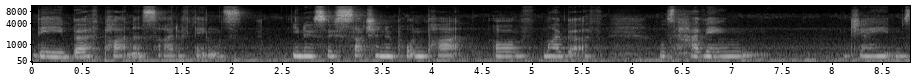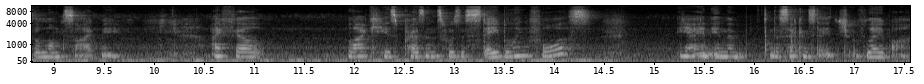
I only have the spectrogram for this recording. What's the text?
the birth partner side of things. You know, so such an important part of my birth was having James alongside me. I felt like his presence was a stabling force. Yeah, and in the the second stage of labour,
